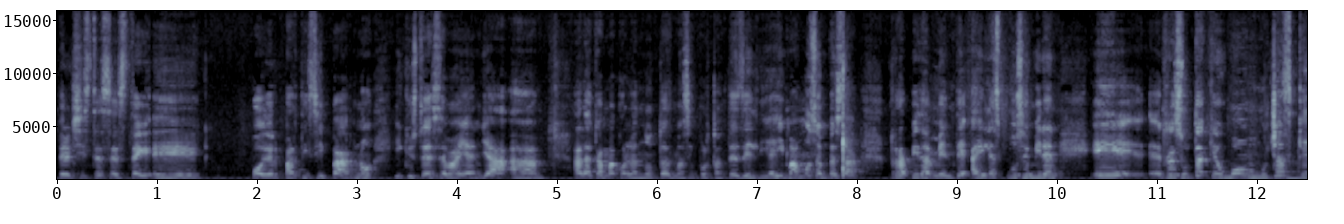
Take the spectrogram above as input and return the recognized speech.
pero existe este... Eh, poder participar, ¿no? Y que ustedes se vayan ya a, a, la cama con las notas más importantes del día. Y vamos a empezar rápidamente. Ahí les puse, miren, eh, resulta que hubo muchas que...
